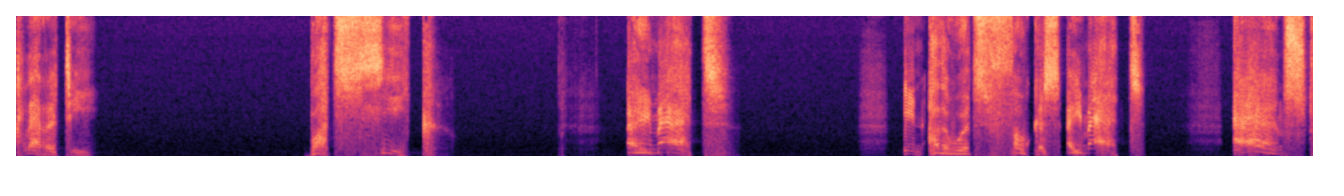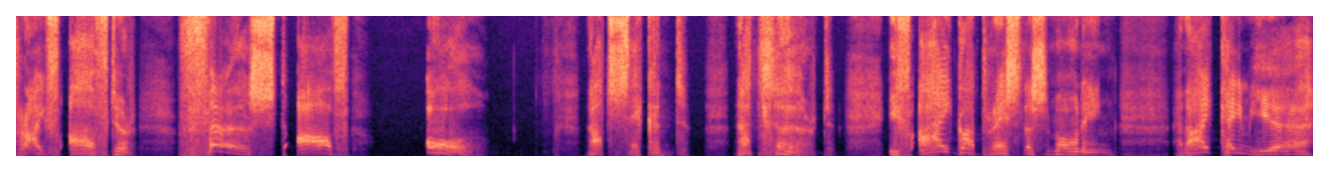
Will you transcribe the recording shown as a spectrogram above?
clarity. But seek, aim at. In other words, focus, aim at, and strive after first of all. Not second, not third. If I got dressed this morning and I came here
